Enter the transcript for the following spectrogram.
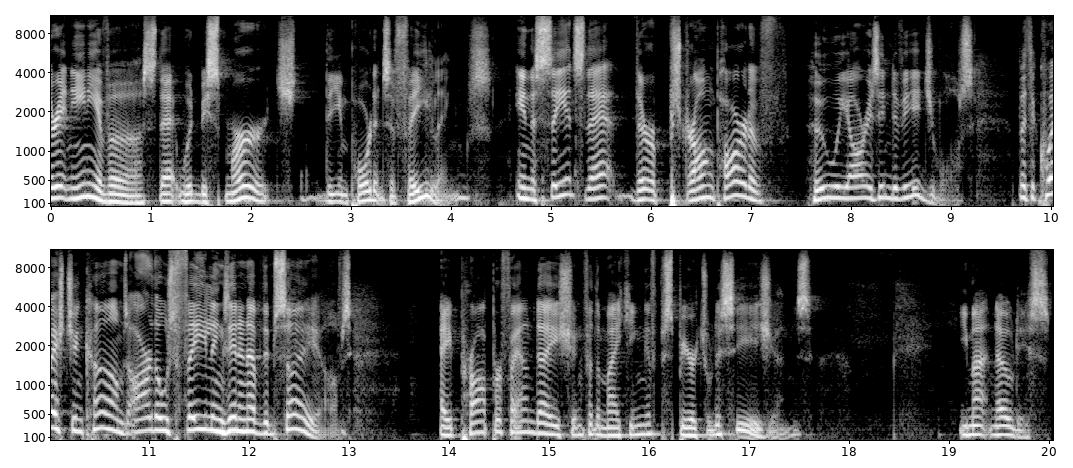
There isn't any of us that would besmirch the importance of feelings in the sense that they're a strong part of who we are as individuals. But the question comes are those feelings in and of themselves a proper foundation for the making of spiritual decisions. You might notice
